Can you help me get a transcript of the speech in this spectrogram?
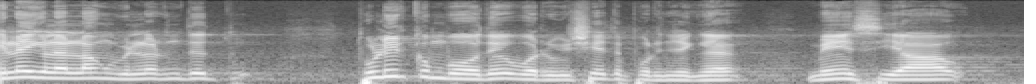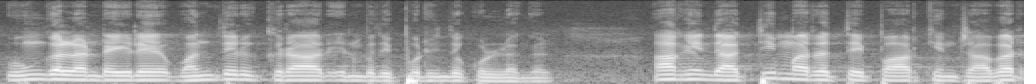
இலைகளெல்லாம் விளர்ந்து துளிர்க்கும் போது ஒரு விஷயத்தை புரிஞ்சுங்க. மேசியா உங்கள் அண்டையிலே வந்திருக்கிறார் என்பதை புரிந்து கொள்ளுங்கள். ஆக இந்த அத்தி மரத்தை பார்க்கின்ற அவர்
